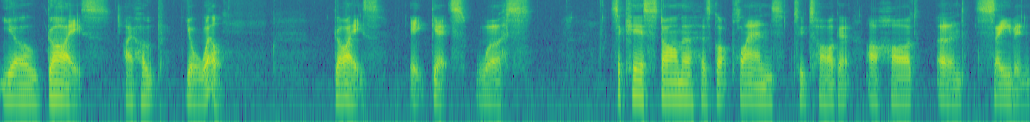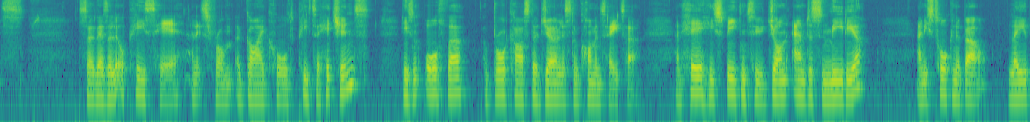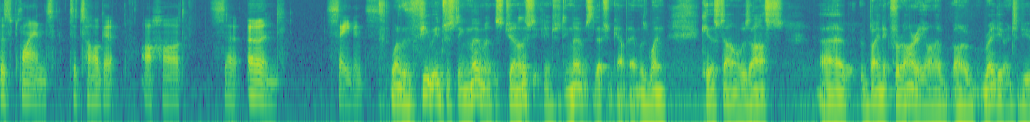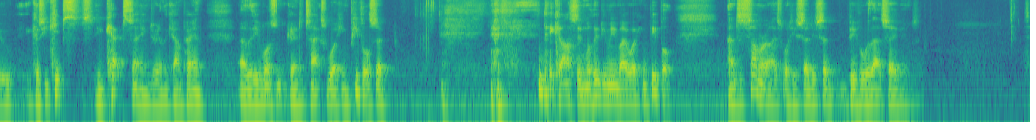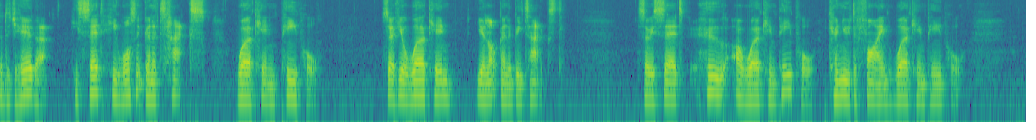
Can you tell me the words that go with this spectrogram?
Yo, guys, I hope you're well. Guys, it gets worse. Sir Keir Starmer has got plans to target our hard earned savings. So there's a little piece here, and it's from a guy called Peter Hitchens. He's an author, a broadcaster, journalist, and commentator. And here he's speaking to John Anderson Media, and he's talking about Labour's plans to target our hard earned savings. One of the few interesting moments, journalistically interesting moments of the election campaign was when Keir Starmer was asked uh, by Nick Ferrari on a, on a radio interview because he keeps he kept saying during the campaign uh, that he wasn't going to tax working people. So Nick asked him, "Well, who do you mean by working people?" And to summarise what he said, he said, "People without savings." So did you hear that? He said he wasn't going to tax working people. So if you're working, you're not going to be taxed. So he said, Who are working people? Can you define working people?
